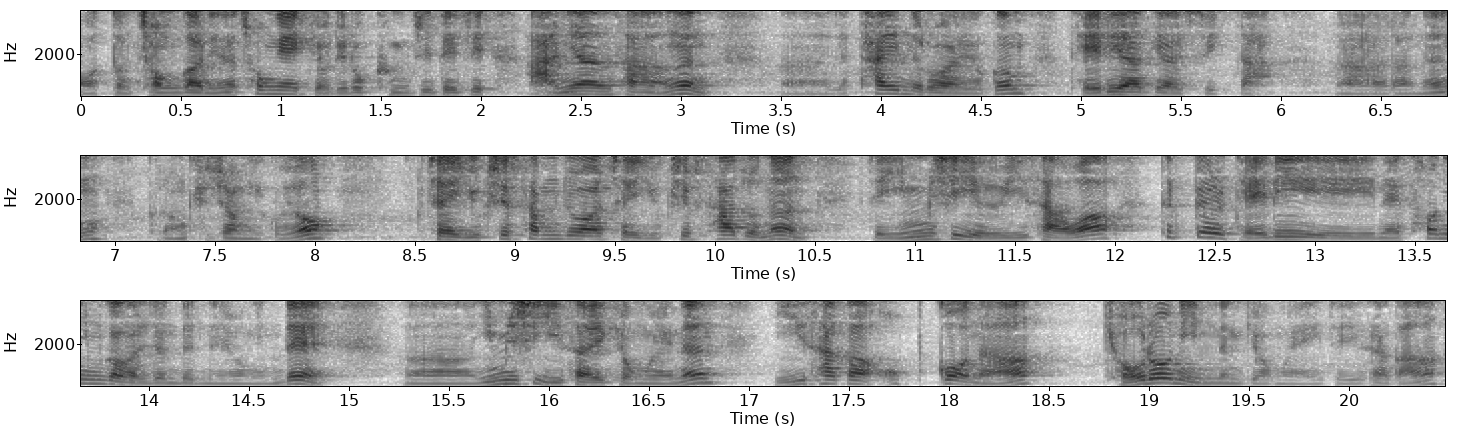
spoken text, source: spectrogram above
어떤 정관이나 총회 결의로 금지되지 아니한 사항은 어, 이제 타인으로 하여금 대리하게 할 수 있다라는 그런 규정이고요. 제63조와 제64조는 임시의사와 특별 대리인의 선임과 관련된 내용인데 어, 임시 이사의 경우에는 이사가 없거나 결혼이 있는 경우에 이제 이사가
